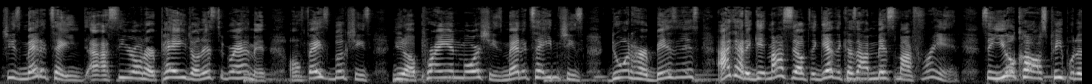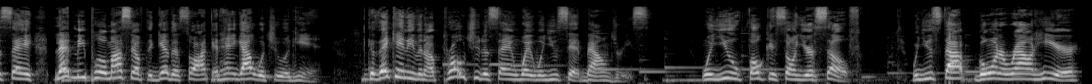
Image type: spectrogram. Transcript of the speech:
she's meditating. I see her on her page on Instagram and on Facebook. She's, you know, praying more. She's meditating. She's doing her business. I got to get myself together because I miss my friend. See, you'll cause people to say, let me pull myself together so I can hang out with you again. Because they can't even approach you the same way when you set boundaries, when you focus on yourself, when you stop going around here,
